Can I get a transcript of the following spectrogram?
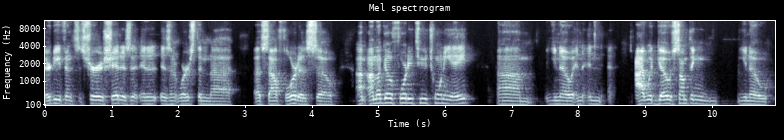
Their defense, sure as shit, isn't isn't worse than uh, uh, South Florida's. So I'm, I'm gonna go 42 28. Um, you know, and and I would go something, you know,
